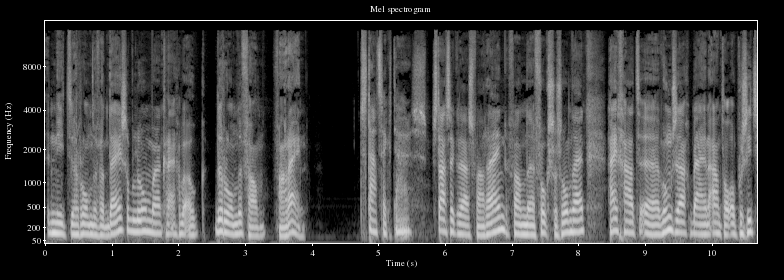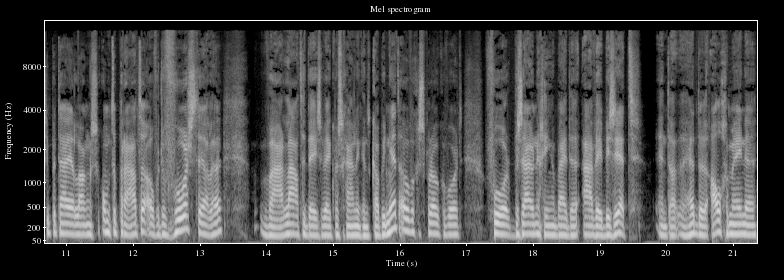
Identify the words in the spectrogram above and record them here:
niet de ronde van Dijsselbloem... maar krijgen we ook de ronde van Van Rijn. Staatssecretaris. Staatssecretaris Van Rijn van uh, Volksgezondheid. Hij gaat uh, woensdag bij een aantal oppositiepartijen langs... om te praten over de voorstellen... waar later deze week waarschijnlijk in het kabinet over gesproken wordt... voor bezuinigingen bij de AWBZ. En dat, he, de algemene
